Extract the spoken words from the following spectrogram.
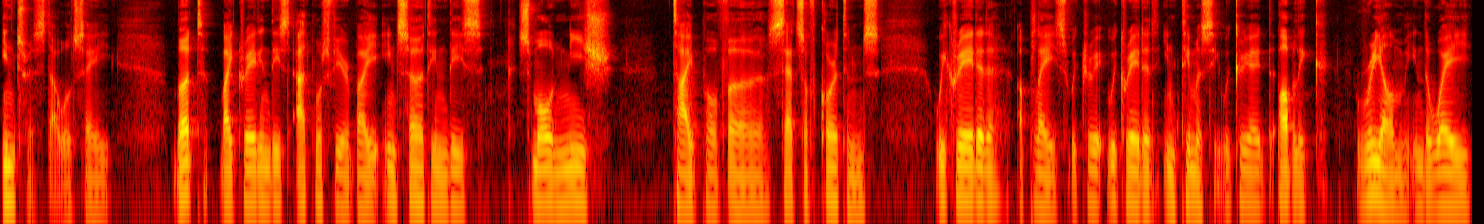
interest, I will say. But by creating this atmosphere, by inserting these small niche type of uh, sets of curtains, we created a place. We cre- we created intimacy. We created public realm in the way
